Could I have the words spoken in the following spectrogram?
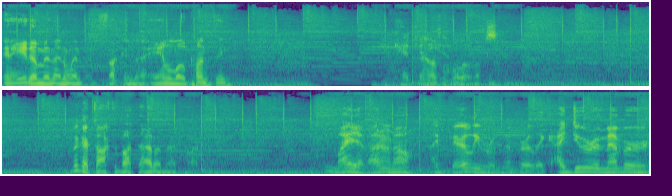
and ate them, and then went fucking uh, antelope hunting. Catch That was a whole fucking thing. I think I talked about that on that podcast. You might have. I don't know. I barely remember. Like I do remember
